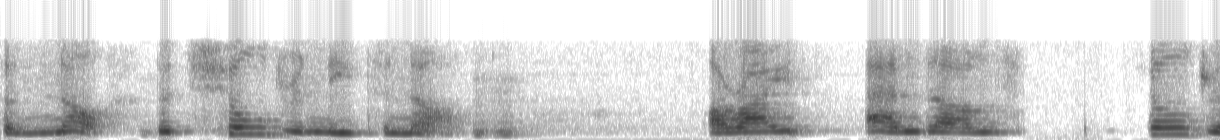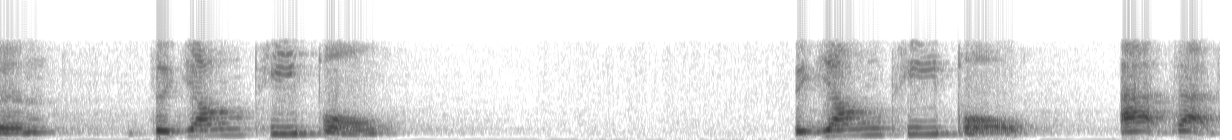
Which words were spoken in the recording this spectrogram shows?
to know. The children need to know. Mhm. All right, and um, children, the young people, the young people at that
